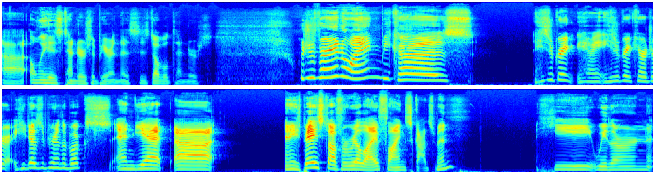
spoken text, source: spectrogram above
uh, only his tenders appear in this, his double tenders, which is very annoying because he's a great he's a great character. He does appear in the books, and yet, uh, and he's based off a real life flying Scotsman. He we learn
